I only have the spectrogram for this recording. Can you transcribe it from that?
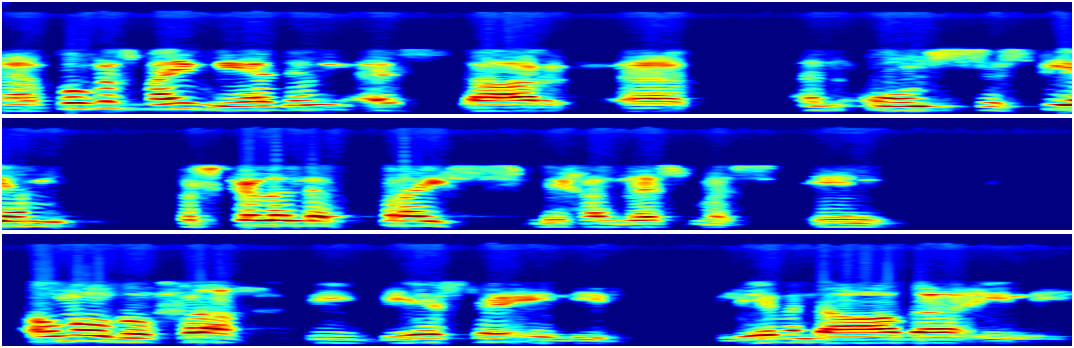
Uh volgens my mening is daar uh in ons stelsel verskillende prysmeganismes en almal wil graag die beeste en die lewende hawe en die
